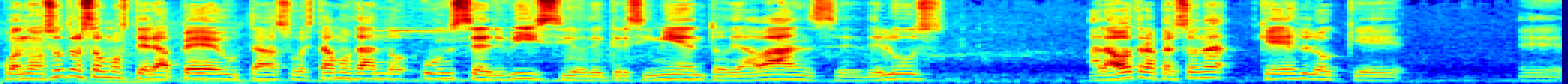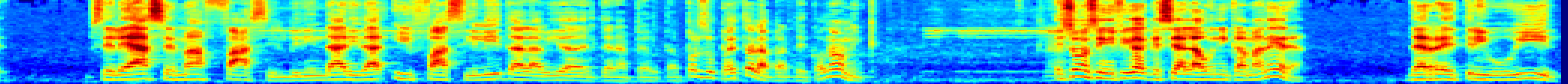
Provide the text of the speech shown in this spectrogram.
cuando nosotros somos terapeutas o estamos dando un servicio de crecimiento, de avance, de luz, a la otra persona, ¿qué es lo que eh, se le hace más fácil brindar y dar y facilita la vida del terapeuta. Por supuesto, la parte económica. Eso no significa que sea la única manera de retribuir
